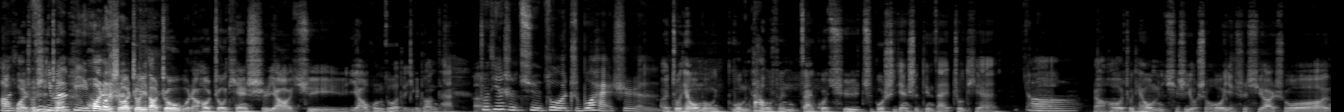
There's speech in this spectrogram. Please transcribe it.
啊或者说是周你，或者说周一到周五，然后周天是要去也要工作的一个状态。呃周天是去做直播还是？呃，周天我们我们大部分在过去直播时间是定在周天，呃哦，然后周天我们其实有时候也是需要说，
